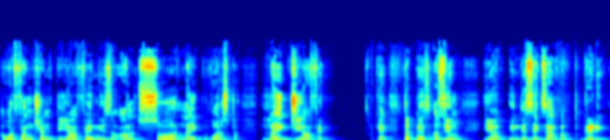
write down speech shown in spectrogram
Our function t of n is also like worst, like g of n. Okay, that means assume here in this example grading,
